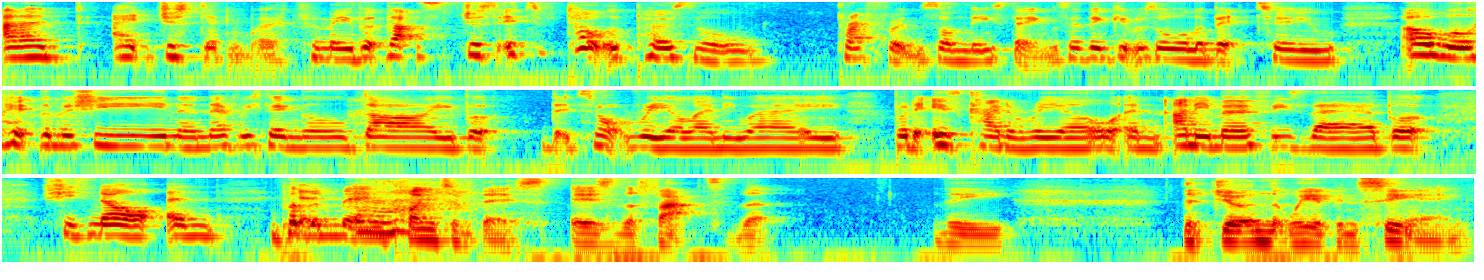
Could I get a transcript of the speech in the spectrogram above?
and I it just didn't work for me. But that's just it's a total personal preference on these things. I think it was all a bit too oh we'll hit the machine and everything will die, but it's not real anyway. But it is kind of real, and Annie Murphy's there, but she's not, and But the main point of this is the fact that the the Joan that we have been seeing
